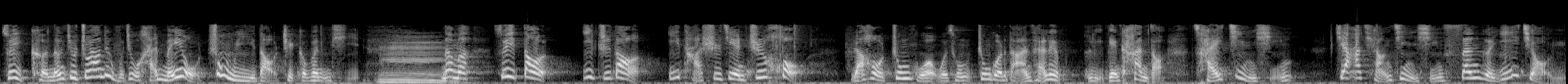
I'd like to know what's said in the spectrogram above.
所以可能就中央政府就还没有注意到这个问题。嗯那么，所以到一直到伊塔事件之后，然后中国，我从中国的档案材料里边看到，才进行加强进行三个一教育。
